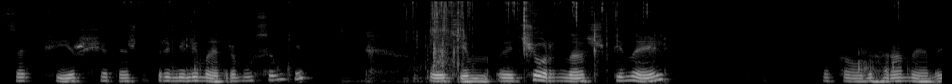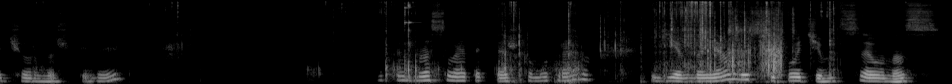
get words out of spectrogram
Сапфір, ще теж 3 мм бусинки. Потім е, чорна шпінель. Така от гранена чорна шпінель. Браслетик теж кому треба. Є в наявності. Потім це у нас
